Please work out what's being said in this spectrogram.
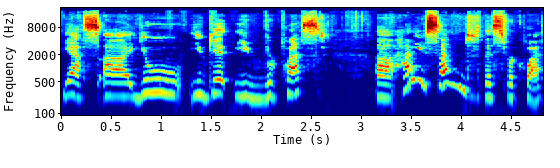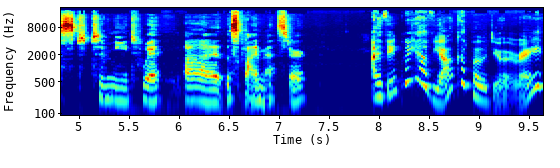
yes uh you you get you request uh how do you send this request to meet with uh the spy master I think we have Jacopo do it, right?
